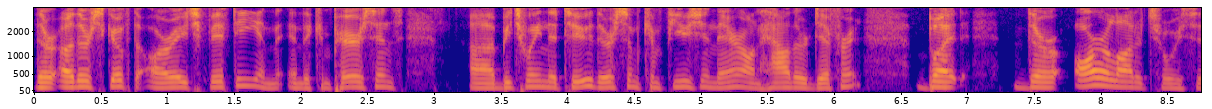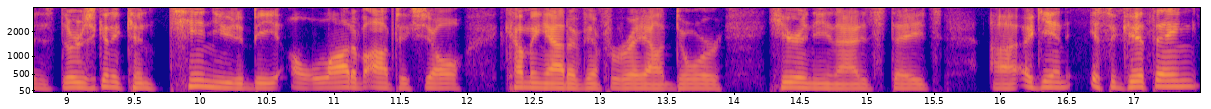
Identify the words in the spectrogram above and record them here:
their other scope, the RH50, and and the comparisons uh, between the two. There's some confusion there on how they're different, but there are a lot of choices. There's going to continue to be a lot of optics, y'all, coming out of InfiRay Outdoor here in the United States. Uh, again, it's a good thing.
